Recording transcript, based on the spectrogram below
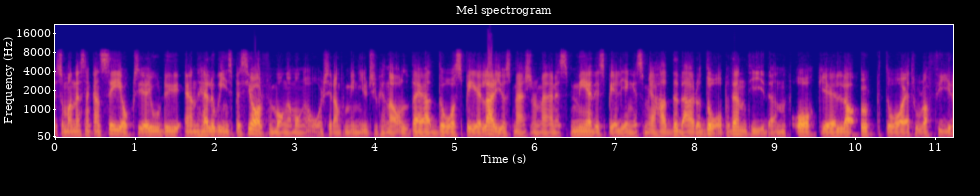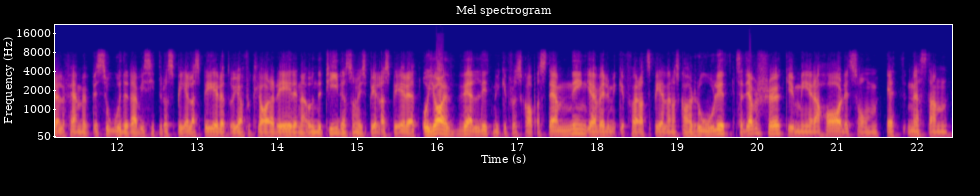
Som man nästan kan se också. Jag gjorde ju en Halloween special för många, många år sedan på min YouTube-kanal där jag då spelar just Mansion of Madness med det spelgänget som jag hade där och då på den tiden och eh, la upp då, jag tror det var fyra eller fem episoder där vi sitter och spelar spelet och jag förklarar reglerna under tiden som vi spelar spelet. Och jag är väldigt mycket för att skapa stämning. Jag är väldigt mycket för att spelarna ska ha roligt. Så att jag försöker ju mera ha det som ett nästan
